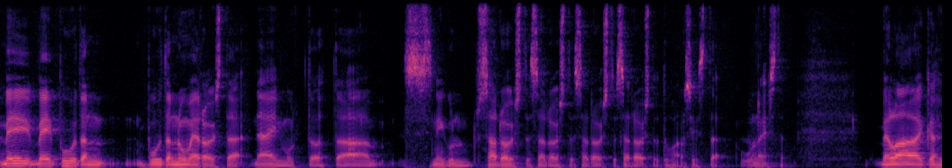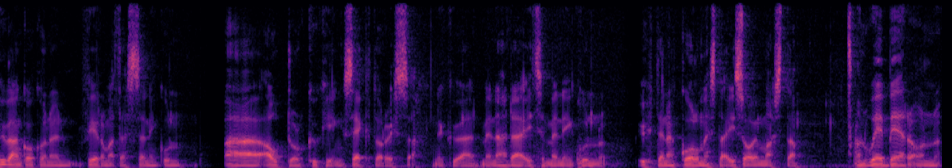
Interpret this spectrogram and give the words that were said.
me, ei, me ei puhuta, puhuta numeroista näin, mutta tota, niin kuin sadoista, sadoista, sadoista, sadoista tuhansista uuneista. Meillä on aika hyvän kokoinen firma tässä niin kuin outdoor cooking-sektorissa nykyään. Me nähdään itsemme niin kuin yhtenä kolmesta isoimmasta. On Weber, on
